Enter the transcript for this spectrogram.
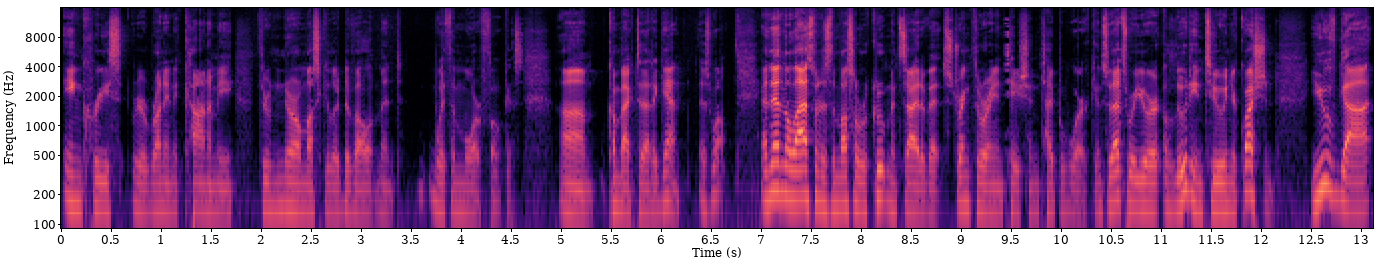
increase your running economy through neuromuscular development with a more focus. Um, come back to that again as well. And then the last one is the muscle recruitment side of it, strength orientation type of work. And so that's where you're alluding to in your question. You've got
